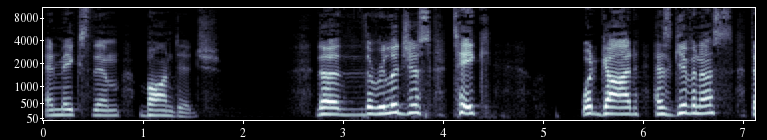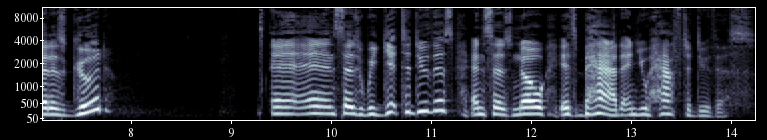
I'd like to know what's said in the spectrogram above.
and makes them bondage. The, the religious take what God has given us that is good and, says we get to do this and says no, it's bad and you have to do this.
